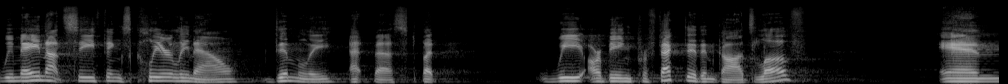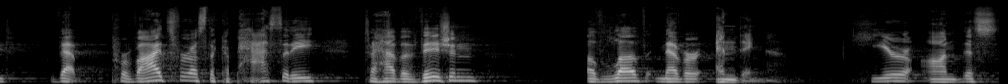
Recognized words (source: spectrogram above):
we may not see things clearly now, dimly at best, but we are being perfected in God's love, and that provides for us the capacity to have a vision of love never ending here on this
